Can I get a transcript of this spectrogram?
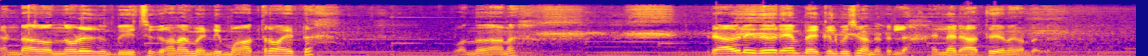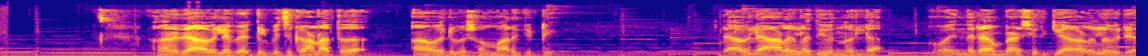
രണ്ടാമത് ഒന്നുകൂടെ ബീച്ച് കാണാൻ വേണ്ടി മാത്രമായിട്ട് വന്നതാണ്. രാവിലെ ഇതുവരെ ഞാൻ ബേക്കൽ ബീച്ച് കണ്ടിട്ടില്ല. എല്ലാം രാത്രിയാണ് കണ്ടത്. അങ്ങനെ രാവിലെ ബേക്കൽ ബീച്ച് കാണാത്ത ആ ഒരു വിഷമം മാറി കിട്ടി രാവിലെ ആളുകൾ അധികമൊന്നുമില്ല. വൈകുന്നേരം ആകുമ്പോഴാണ് ശരിക്കും ആളുകൾ വരിക.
